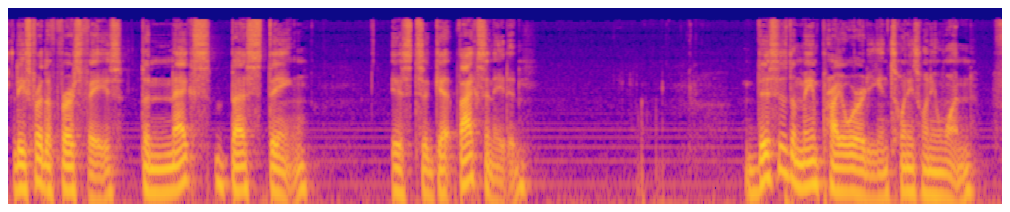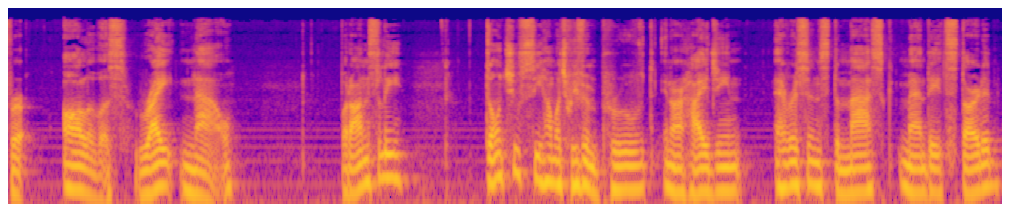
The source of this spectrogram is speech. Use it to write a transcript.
at least for the first phase, the next best thing is to get vaccinated. This is the main priority in 2021 for all of us right now. But honestly, don't you see how much we've improved in our hygiene ever since the mask mandate started?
